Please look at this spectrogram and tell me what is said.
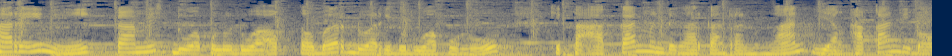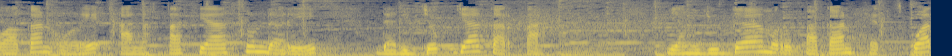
Hari ini, Kamis 22 Oktober 2020, kita akan mendengarkan renungan yang akan dibawakan oleh Anastasia Sundari dari Yogyakarta yang juga merupakan head squad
